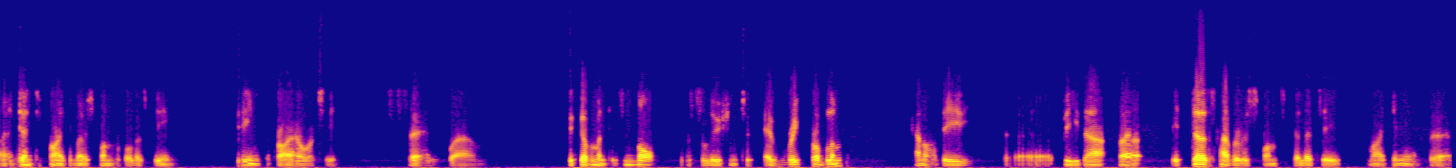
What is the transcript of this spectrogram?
identify the most vulnerable as being being the priority. So um, the government is not the solution to every problem. Cannot be uh, be that, but it does have a responsibility, in my opinion, to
